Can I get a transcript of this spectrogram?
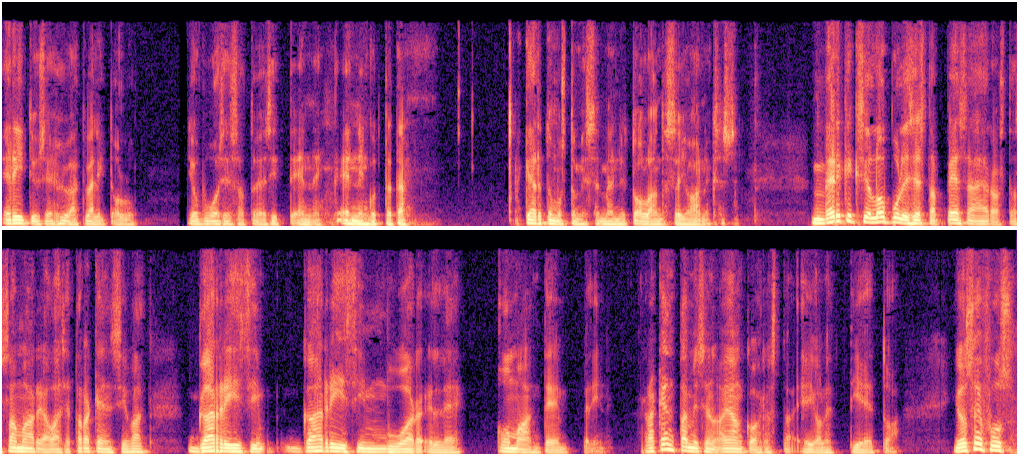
erityisen hyvät välit ollut jo vuosisatoja sitten ennen, ennen kuin tätä kertomusta, missä me nyt ollaan tässä Johanneksessa. Merkiksi lopullisesta pesäerosta samarialaiset rakensivat Garisim, Garisimvuorelle oman temppelin. Rakentamisen ajankohdasta ei ole tietoa. Josefus,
